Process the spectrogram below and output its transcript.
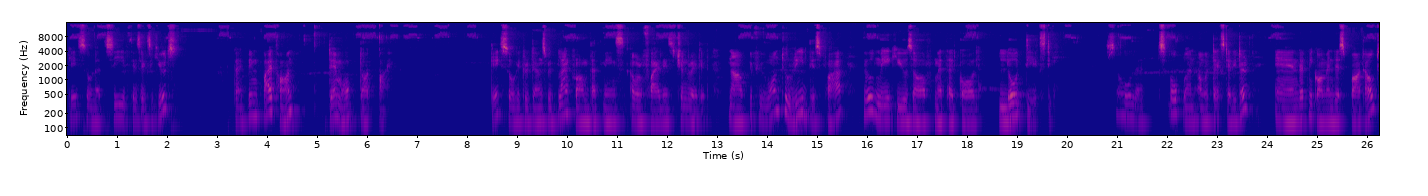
okay? So let's see if this executes. Type in python demo.py okay? So it returns with blank prompt that means our file is generated. Now if you want to read this file we will make use of method called loadtxt so let's open our text editor and let me comment this part out.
